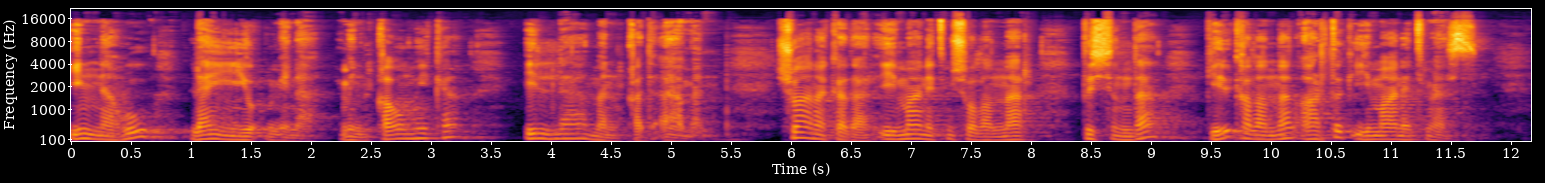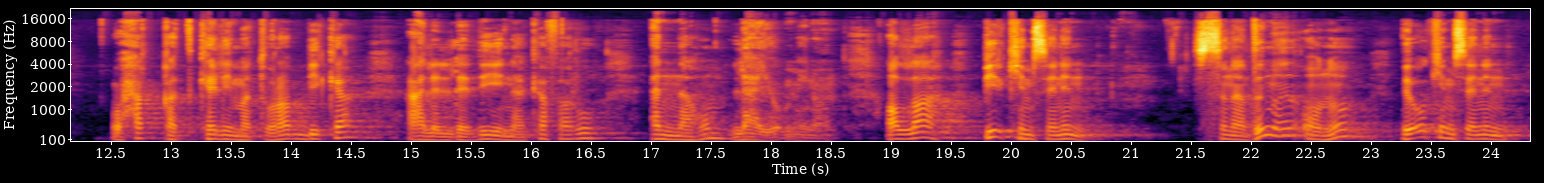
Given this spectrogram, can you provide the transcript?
İnnehu len yu'mina min kavmika illa men kad amen. Şu ana kadar iman etmiş olanlar dışında geri kalanlar artık iman etmez. وَحَقَّتْ كَلِمَةُ رَبِّكَ عَلَى الَّذ۪ينَ كَفَرُوا اَنَّهُمْ لَا يُؤْمِنُونَ Allah bir kimsenin sınadı mı onu ve o kimsenin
